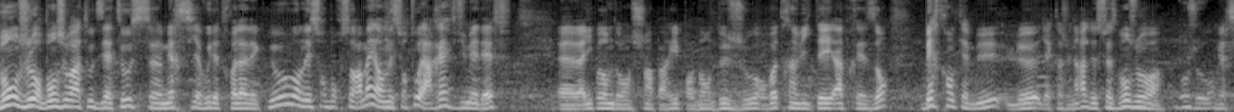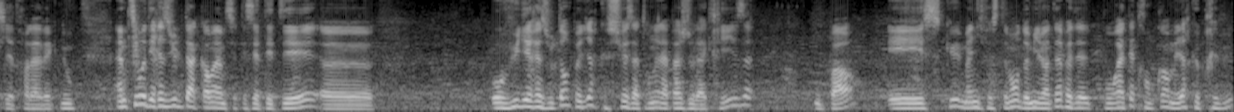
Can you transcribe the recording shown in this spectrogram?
Bonjour, bonjour à toutes et à tous. Euh, Merci à vous d'être là avec nous. On est sur Boursorama et on est surtout à la rêve du MEDEF, euh, à l'hippodrome de Longchamp à Paris pendant deux jours. Votre invité à présent, Bertrand Camus, le directeur général de Suez. Bonjour. Bonjour. Merci d'être là avec nous. Un petit mot des résultats quand même, c'était cet été. Euh, au vu des résultats, on peut dire que Suez a tourné la page de la crise ou pas Et est-ce que manifestement 2021 peut pourrait être encore meilleur que prévu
